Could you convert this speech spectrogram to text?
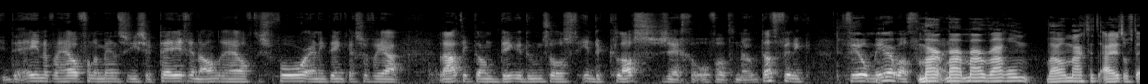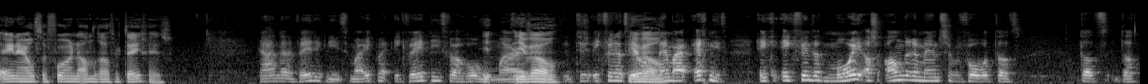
de ene van helft van de mensen is er tegen en de andere helft is voor. En ik denk echt zo van ja, laat ik dan dingen doen zoals in de klas zeggen of wat dan ook. Dat vind ik veel meer wat voor Maar, mij. maar, maar waarom, waarom maakt het uit of de ene helft ervoor en de andere helft er tegen is? Ja, nee, weet ik niet. Maar ik, ben, ik weet niet waarom. Maar jawel. Het is, ik vind het heel... Jawel. Nee, maar echt niet. Ik, ik vind het mooi als andere mensen bijvoorbeeld dat, dat, dat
